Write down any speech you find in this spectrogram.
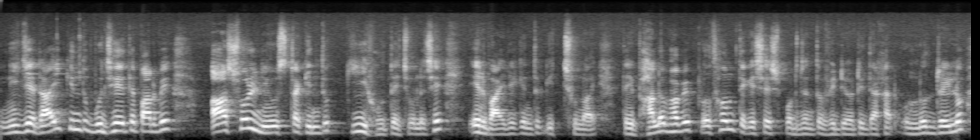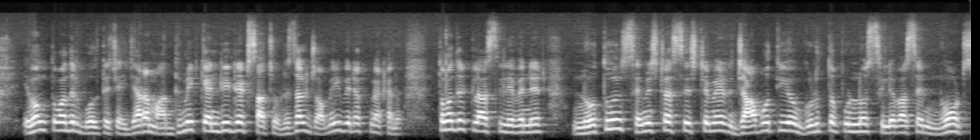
নিজেরাই কিন্তু বুঝে যেতে পারবে। আসল নিউজটা কিন্তু কি হতে চলেছে, এর বাইরে কিন্তু কিচ্ছু নয়। তাই ভালোভাবে প্রথম থেকে শেষ পর্যন্ত ভিডিওটি দেখার অনুরোধ রইল। এবং তোমাদের বলতে চাই, যারা মাধ্যমিক ক্যান্ডিডেটস আছো রেজাল্ট যবেই বেরোক না কেন, তোমাদের ক্লাস ইলেভেনের নতুন সেমিস্টার সিস্টেমের যাবতীয় গুরুত্বপূর্ণ সিলেবাসের নোটস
